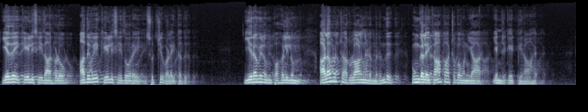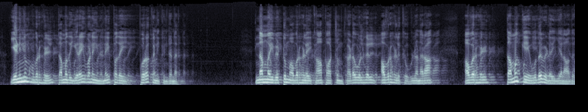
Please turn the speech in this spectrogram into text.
எதை கேலி செய்தார்களோ அதுவே கேலி செய்தோரை சுற்றி வளைத்தது. இரவிலும் பகலிலும் அளவற்ற அருளாளனிடமிருந்து உங்களை காப்பாற்றுபவன் யார் என்று கேட்பீராக. எனினும் அவர்கள் தமது இறைவனை நினைப்பதை புறக்கணிக்கின்றனர். நம்மை விட்டும் அவர்களை காப்பாற்றும் கடவுள்கள் அவர்களுக்கு உள்ளனரா? அவர்கள் தமக்கே உதவிட இயலாது.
